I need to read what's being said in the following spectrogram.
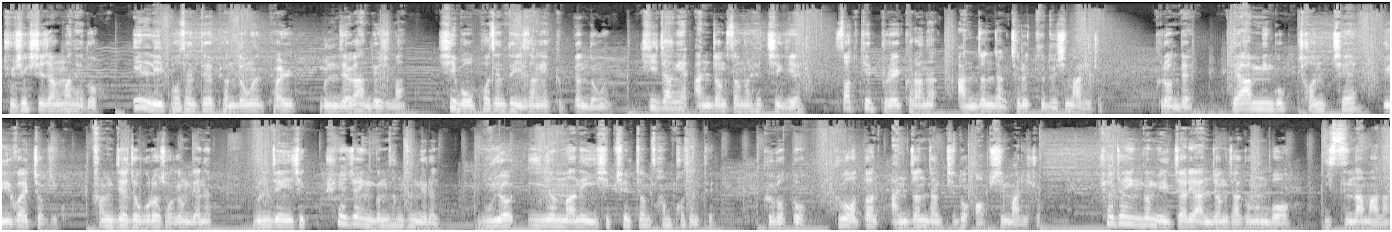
주식시장만 해도 1, 2%의 변동은 별 문제가 안 되지만 15% 이상의 급변동은 시장의 안정성을 해치기에 서킷 브레이크라는 안전장치를 두듯이 말이죠. 그런데 대한민국 전체에 일괄적이고 강제적으로 적용되는 문재인식 최저임금 상승률은 무려 2년 만에 27.3%. 그것도 그 어떤 안전장치도 없이 말이죠. 최저임금 일자리 안정자금은 뭐 있으나 마나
